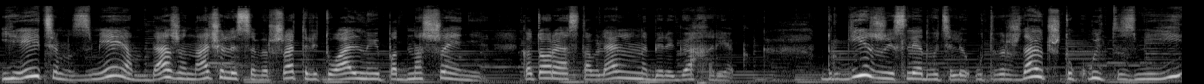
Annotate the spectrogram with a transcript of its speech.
и этим змеям даже начали совершать ритуальные подношения, которые оставляли на берегах рек. Другие же исследователи утверждают, что культ змеи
